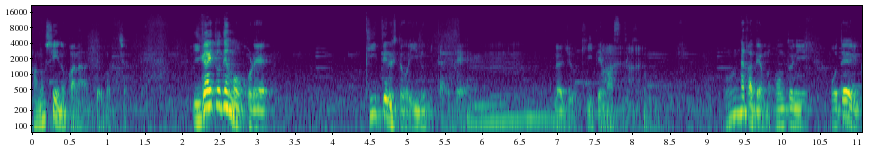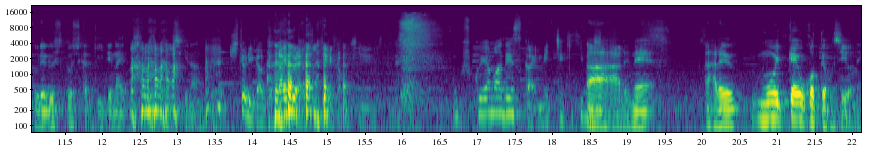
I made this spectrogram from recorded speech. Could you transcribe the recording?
楽しいのかなって思っちゃって。意外とでもこれ聞いてる人がいるみたいで、ラジオ聞いてますって聞くんで。この中でも本当にお便りくれる人しか聞いてないっていう認識なんで。一人が5回ぐらい聞いてるかもしれない僕福山ですかいめっちゃ聞きました。あああれねあれもう一回怒ってほしいよね。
